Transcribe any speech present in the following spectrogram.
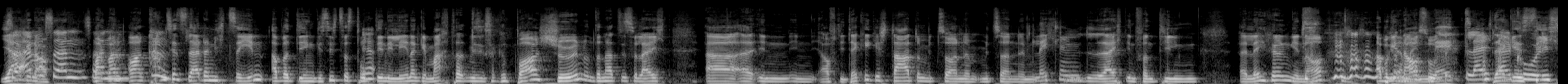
ja, So genau. so ein- so man man, ein- man kann es jetzt leider nicht sehen, aber den Gesichtsausdruck, Ja. den die Lena gemacht hat, wie sie gesagt hat, boah, schön, und dann hat sie so leicht äh, in, in, auf die Decke gestarrt und mit so einem, mit so einem Lächeln. leicht infantilen äh, Lächeln, genau. Aber Ja, genau mein so. Nett. Leicht der, Gesichts,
